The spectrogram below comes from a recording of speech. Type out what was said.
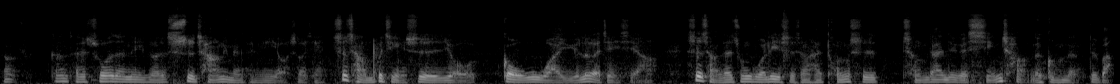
刚刚才说的那个市场里面肯定有。首先，市场不仅是有购物啊、娱乐这些哈，市场在中国历史上还同时承担这个刑场的功能，对吧？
